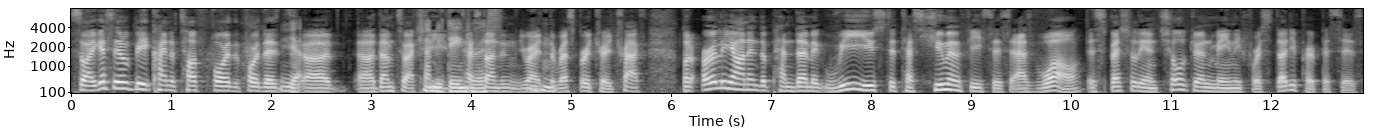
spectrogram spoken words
So I guess it would be kind of tough for the for the Yeah. uh, uh, them to actually test on the, right the respiratory tracts. But early on in the pandemic, we used to test human feces as well, especially in children, mainly for study purposes.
